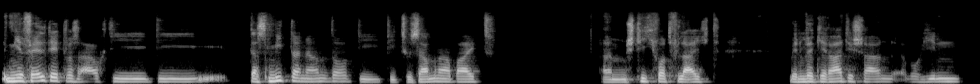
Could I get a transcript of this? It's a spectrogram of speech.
Mir fällt etwas auch die, die, das Miteinander, die, die Zusammenarbeit. Ähm, Stichwort vielleicht, wenn wir gerade schauen, wohin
